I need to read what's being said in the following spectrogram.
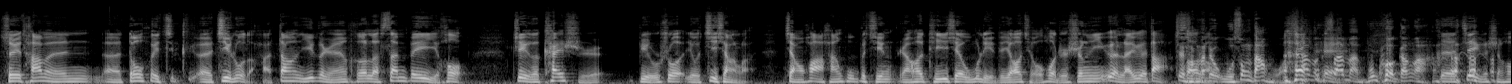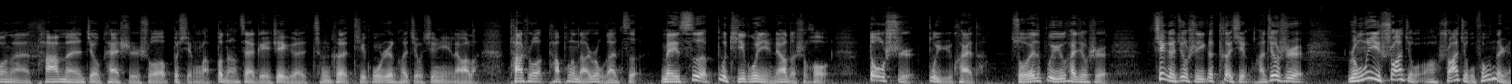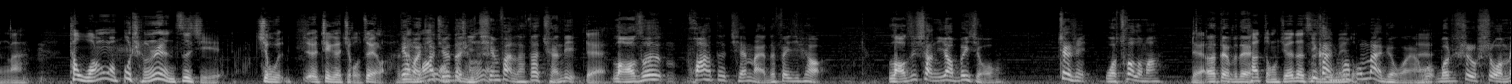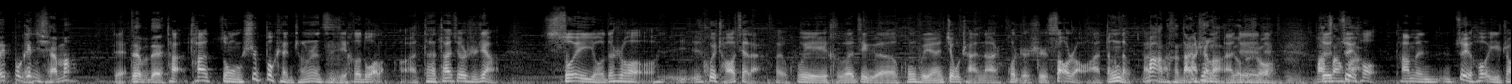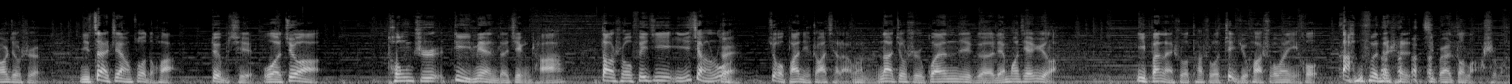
所以他们呃都会记呃记录的哈。当一个人喝了三杯以后，这个开始，比如说有迹象了。讲话含糊不清，然后提一些无理的要求，或者声音越来越大，这什么叫武松打虎，三碗三碗不过冈啊！对，这个时候呢，他们就开始说不行了，不能再给这个乘客提供任何酒精饮料了。他说他碰到若干次，每次不提供饮料的时候都是不愉快的。所谓的不愉快就是，这个就是一个特性啊，就是容易耍酒耍酒疯的人啊，他往往不承认自己酒呃这个酒醉了。另外，他觉得你侵犯了他权利。对，老子花的钱买的飞机票，老子向你要杯酒，这是我错了吗？对，呃，对不对？他总觉得自己你干什么不卖给我呀？我我是是我没不给你钱吗？对，对不对？他他总是不肯承认自己喝多了啊，他他就是这样。所以有的时候会吵起来，会和这个空服员纠缠呐、啊，或者是骚扰啊等等，骂的很难听啊。有的时候，所以最后他们最后一招就是，你再这样做的话，对不起，我就要通知地面的警察，到时候飞机一降落就把你抓起来了，那就是关这个联邦监狱了。一般来说，他说这句话说完以后，大部分的人基本上都老实了。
